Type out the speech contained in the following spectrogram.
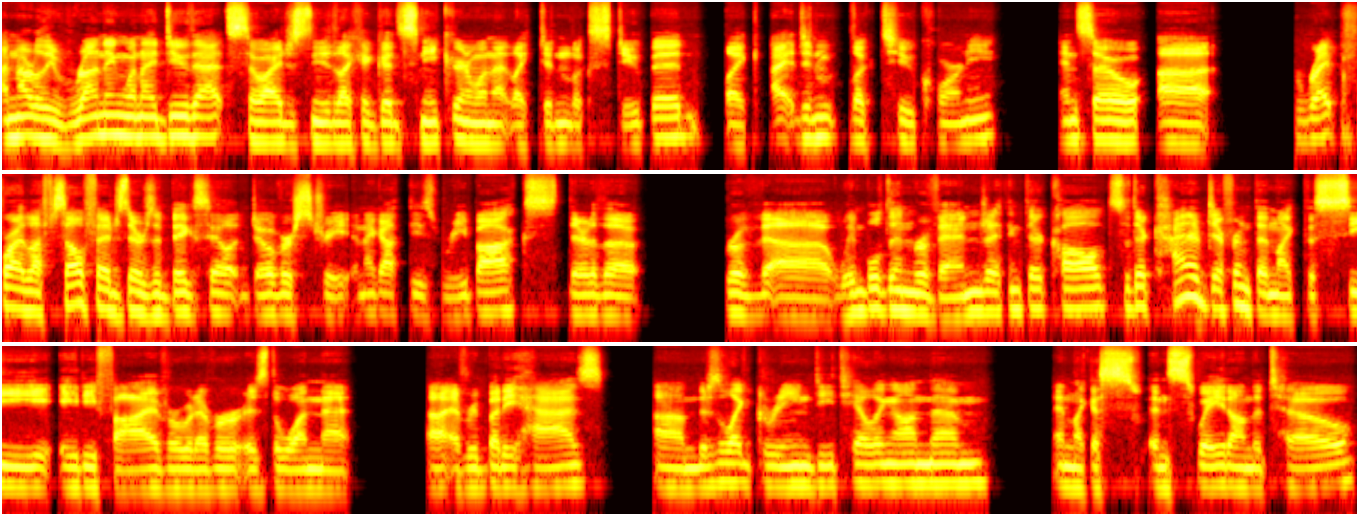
I'm not really running when I do that, so I just needed like a good sneaker and one that like didn't look stupid. Like I didn't look too corny. And so uh right before I left Self Edge, there was a big sale at Dover Street, and I got these Reeboks. They're the uh, Wimbledon Revenge, I think they're called. So they're kind of different than like the C85 or whatever is the one that uh, everybody has. Um, there's like green detailing on them and like a and suede on the toe.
